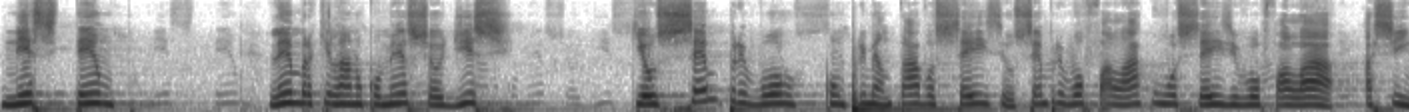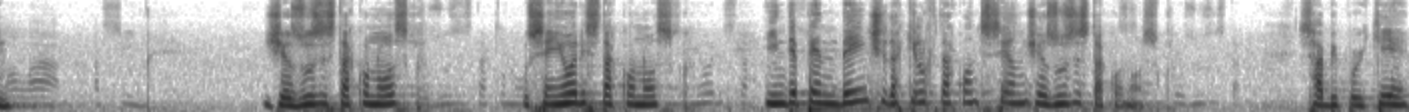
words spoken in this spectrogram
Nesse tempo, lembra que lá no começo eu disse que eu sempre vou cumprimentar vocês, eu sempre vou falar com vocês e vou falar assim: Jesus está conosco, o Senhor está conosco, independente daquilo que está acontecendo, Jesus está conosco. Sabe por quê?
